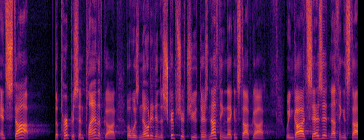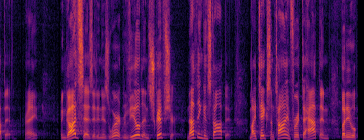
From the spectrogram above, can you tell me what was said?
and stop the purpose and plan of God, but was noted in the scripture of truth, there's nothing that can stop God. When God says it, nothing can stop it, right? When God says it in His Word, revealed in Scripture, nothing can stop it. It might take some time for it to happen, but it will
